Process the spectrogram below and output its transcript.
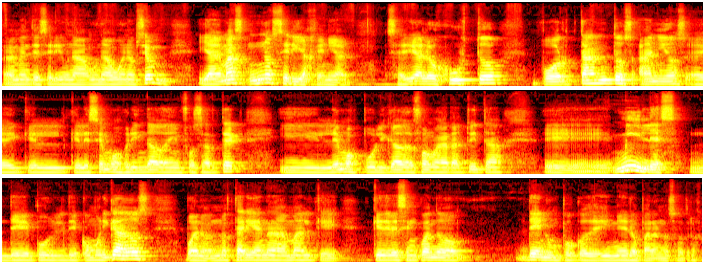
realmente sería una, una buena opción. Y además no sería genial, sería lo justo por tantos años eh, que, les hemos brindado de Infocertec y le hemos publicado de forma gratuita eh, miles de, de, comunicados, bueno, no estaría nada mal que, de vez en cuando den un poco de dinero para nosotros.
